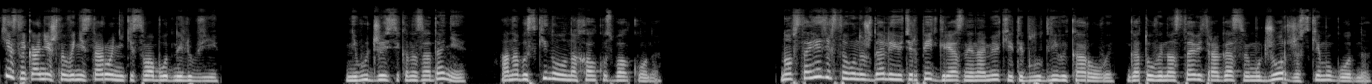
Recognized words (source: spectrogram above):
Если, конечно, вы не сторонники свободной любви. Не будь Джессика на задании, она бы скинула нахалку с балкона. Но обстоятельства вынуждали ее терпеть грязные намеки этой блудливой коровы, готовой наставить рога своему Джорджу с кем угодно.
